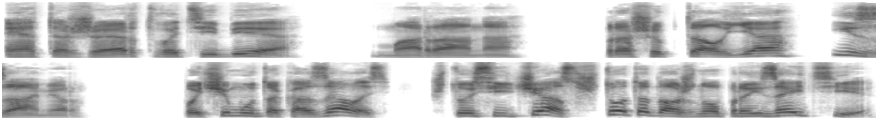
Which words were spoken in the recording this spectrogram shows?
«Это жертва тебе, Марана», – прошептал я и замер. Почему-то казалось, что сейчас что-то должно произойти,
